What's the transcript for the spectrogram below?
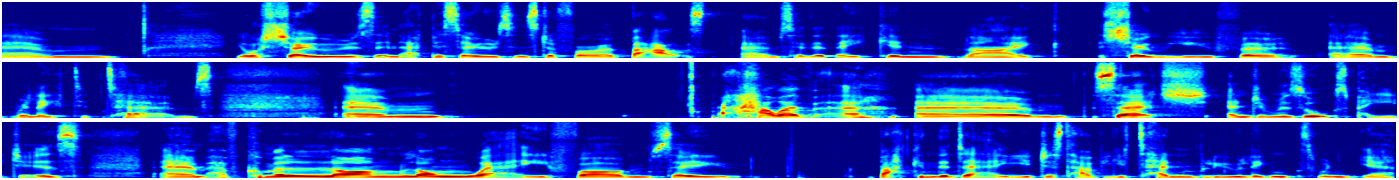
um, your shows and episodes and stuff are about, um, so that they can like show you for um, related terms. Um, However, um, search engine results pages um, have come a long, long way from, say, back in the day, you'd just have your 10 blue links, wouldn't you?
